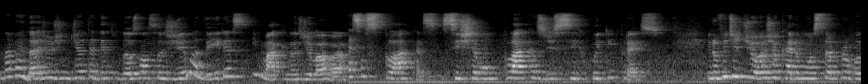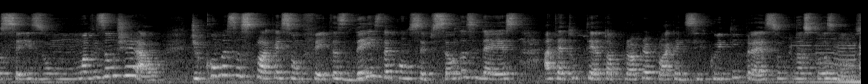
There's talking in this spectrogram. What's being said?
na verdade hoje em dia até dentro das nossas geladeiras e máquinas de lavar. Essas placas se chamam placas de circuito impresso. E no vídeo de hoje eu quero mostrar para vocês uma visão geral de como essas placas são feitas desde a concepção das ideias até tu ter a tua própria placa de circuito impresso nas tuas mãos.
